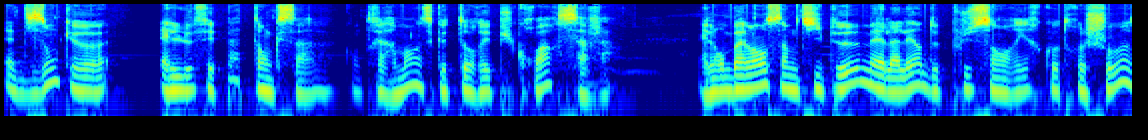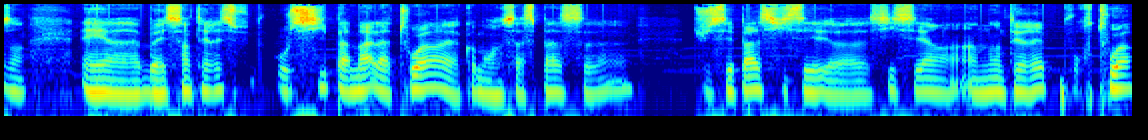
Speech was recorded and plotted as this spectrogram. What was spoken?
Disons que elle le fait pas tant que ça. Contrairement à ce que tu aurais pu croire, ça va. Elle en balance un petit peu, mais elle a l'air de plus en rire qu'autre chose. Et bah, elle s'intéresse aussi pas mal à toi, à comment ça se passe tu sais pas si c'est euh, si c'est un, intérêt pour toi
